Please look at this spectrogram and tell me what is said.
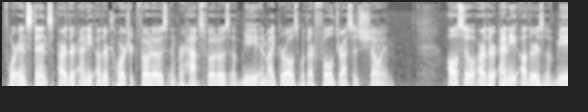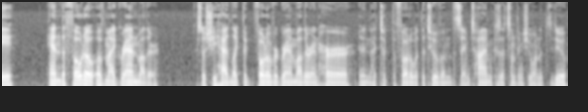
For instance, are there any other portrait photos and perhaps photos of me and my girls with our full dresses showing? Also, are there any others of me and the photo of my grandmother? So she had like the photo of her grandmother and her, and I took the photo with the two of them at the same time because that's something she wanted to do.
